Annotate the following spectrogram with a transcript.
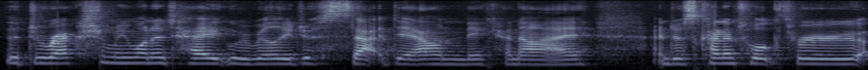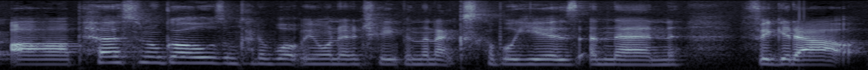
the direction we want to take. We really just sat down, Nick and I, and just kind of talked through our personal goals and kind of what we want to achieve in the next couple years and then figured out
